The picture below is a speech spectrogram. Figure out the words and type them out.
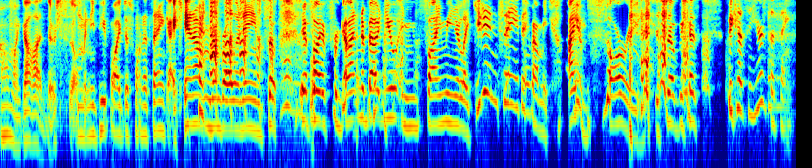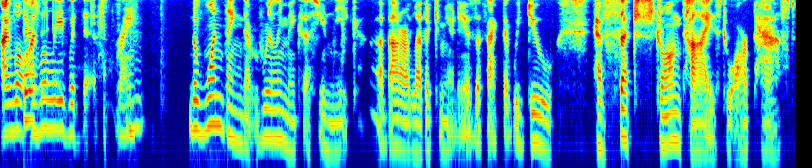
Oh my God, there's so many people I just want to thank. I cannot remember all their names. So if I've forgotten about you and you find me and you're like, you didn't say anything about me, I am sorry. so because because here's the thing, I will There's- I will leave with this, right? Mm-hmm. The one thing that really makes us unique about our leather community is the fact that we do have such strong ties to our past.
